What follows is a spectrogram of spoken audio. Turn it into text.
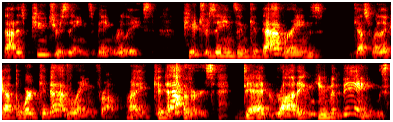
That is putrescines being released. Putrescines and cadaverines guess where they got the word cadaverine from right? Cadavers dead rotting human beings.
